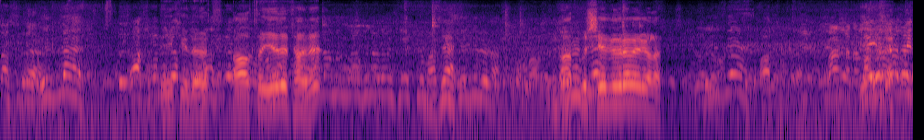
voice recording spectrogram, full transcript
da size. İzle. 2, 4, 6, 7 tane. Adamın lafına ben şey etmiyorum. 67 lira. 67 lira veriyorlar. Hesap et?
